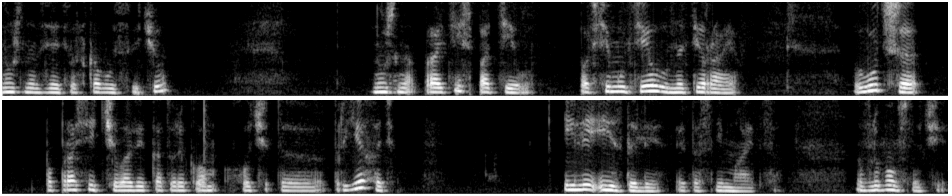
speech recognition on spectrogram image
Нужно взять восковую свечу, нужно пройтись по телу, по всему телу натирая. Лучше попросить человека, который к вам хочет э, приехать, или издали это снимается. Но в любом случае,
